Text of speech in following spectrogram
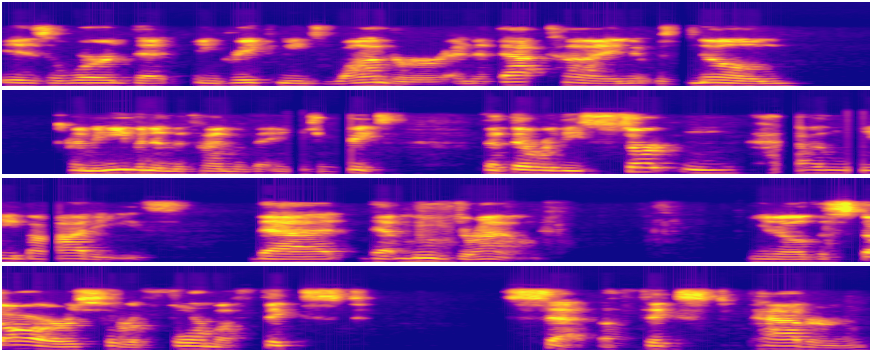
is a word that in Greek means wanderer, and at that time it was known, I mean, even in the time of the ancient Greeks, that there were these certain heavenly bodies that that moved around you know, the stars sort of form a fixed set, a fixed pattern.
